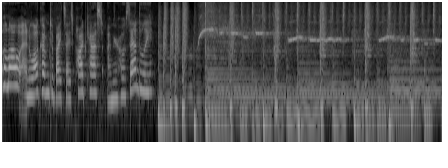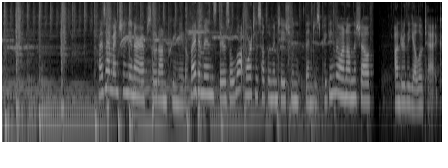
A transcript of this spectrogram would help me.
hello, and welcome to Bite Size Podcast. I'm your host, Andali. As I mentioned in our episode on prenatal vitamins, there's a lot more to supplementation than just picking the one on the shelf under the yellow tag.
